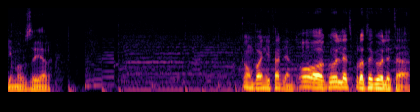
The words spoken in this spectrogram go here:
Team of the Year. Компанії Фердіант. О, Гуліт проти Гуліта.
